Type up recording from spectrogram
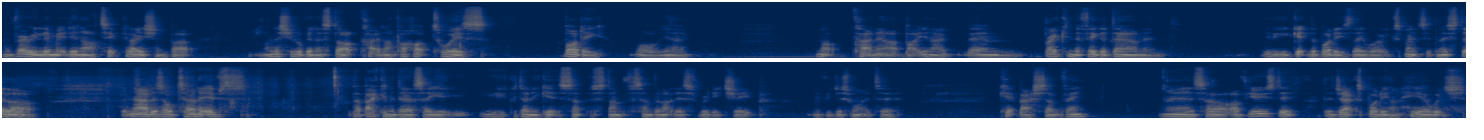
They're very limited in articulation, but unless you were going to start cutting up a Hot Toys body, or you know, not cutting it up, but you know, um, breaking the figure down, and if you could get the bodies, they were expensive, and they still are. But now there's alternatives. But back in the day, I say you, you could only get some, for something like this really cheap if you just wanted to kit bash something. And so I've used it, the Jakks body on here, which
